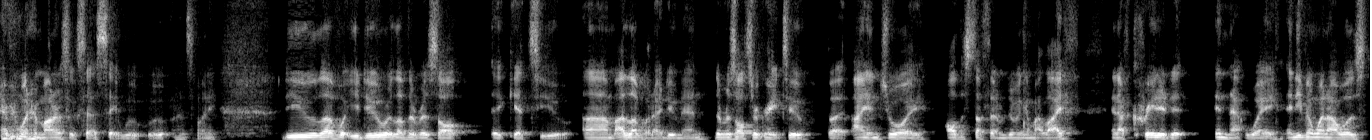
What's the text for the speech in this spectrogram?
Everyone in modern success say woo woo. That's funny. Do you love what you do or love the result it gets you? Um, I love what I do, man. The results are great too, but I enjoy all the stuff that I'm doing in my life, and I've created it in that way. And even when I was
